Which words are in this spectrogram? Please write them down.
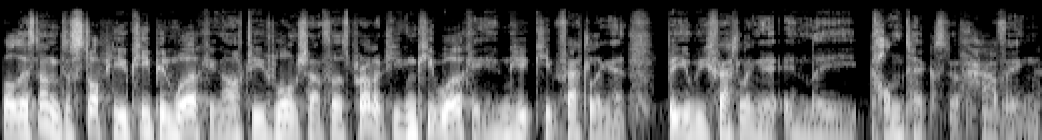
well, there's nothing to stop you keeping working after you've launched that first product. You can keep working, you can keep, keep fettling it, but you'll be fettling it in the context of having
